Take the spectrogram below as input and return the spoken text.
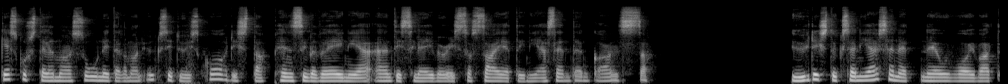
keskustelemaan suunnitelman yksityiskohdista Pennsylvania Anti-Slavery Societyn jäsenten kanssa. Yhdistyksen jäsenet neuvoivat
